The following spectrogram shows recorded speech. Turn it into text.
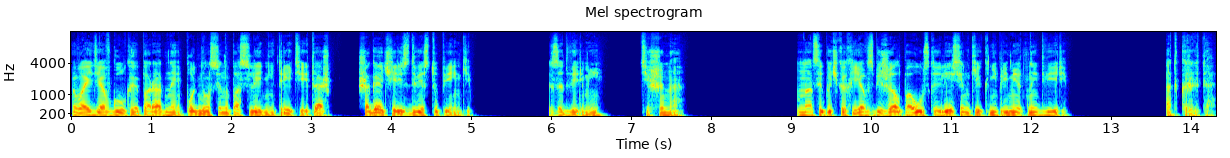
Войдя в гулкое парадное, поднялся на последний, третий этаж, шагая через две ступеньки. За дверьми тишина. На цыпочках я взбежал по узкой лесенке к неприметной двери. Открыто.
